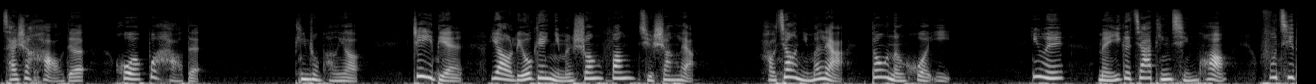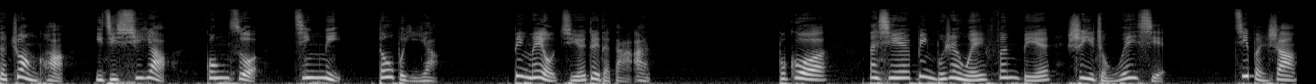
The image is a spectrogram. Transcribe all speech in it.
才是好的或不好的。听众朋友，这一点要留给你们双方去商量，好叫你们俩都能获益。因为每一个家庭情况、夫妻的状况以及需要、工作经历都不一样，并没有绝对的答案。不过，那些并不认为分别是一种威胁，基本上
